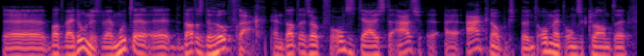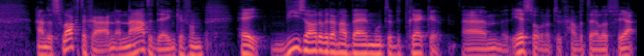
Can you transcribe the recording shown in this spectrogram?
uh, wat wij doen. Dus wij moeten, uh, dat is de hulpvraag. En dat is ook voor ons het juiste aan, uh, aanknopingspunt om met onze klanten aan de slag te gaan en na te denken van, hey, wie zouden we daar nou bij moeten betrekken? Um, het eerste wat we natuurlijk gaan vertellen is van, ja,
